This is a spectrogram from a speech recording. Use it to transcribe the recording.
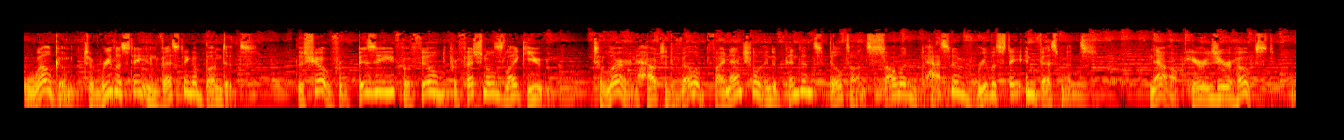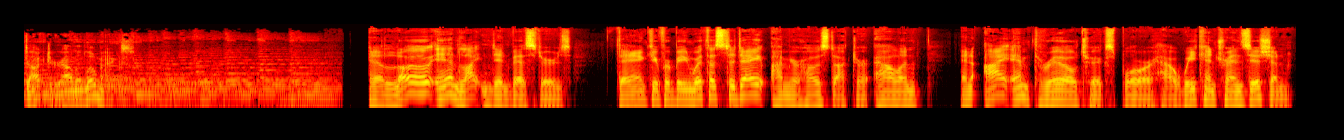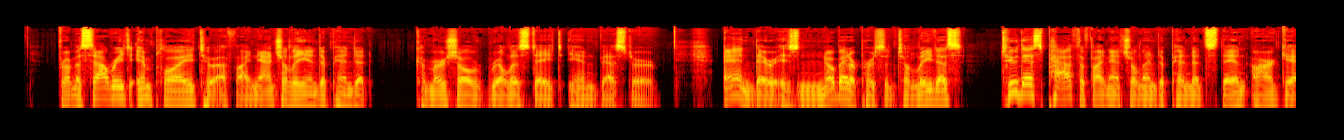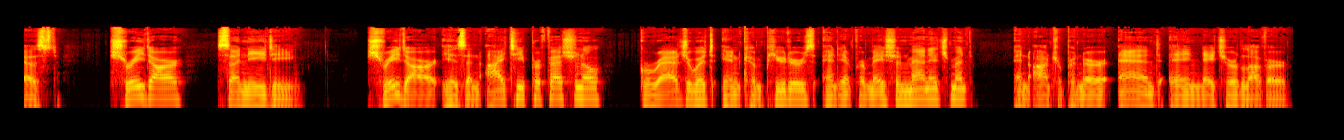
Welcome to Real Estate Investing Abundance, the show for busy, fulfilled professionals like you to learn how to develop financial independence built on solid passive real estate investments. Now, here is your host, Dr. Alan Lomax. Hello, enlightened investors. Thank you for being with us today. I'm your host, Dr. Alan, and I am thrilled to explore how we can transition from a salaried employee to a financially independent commercial real estate investor. And there is no better person to lead us to this path of financial independence than our guest, Sridhar Sanidhi. Sridhar is an IT professional, graduate in computers and information management, an entrepreneur, and a nature lover.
